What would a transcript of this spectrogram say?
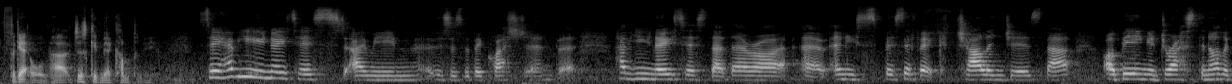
Forget all that. Just give me a company. So, have you noticed? I mean, this is the big question, but have you noticed that there are uh, any specific challenges that are being addressed in other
